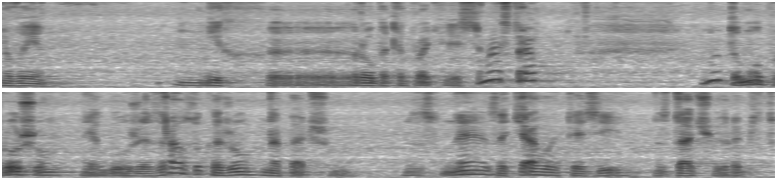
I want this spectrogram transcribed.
ви їх е, робите протягом семестра. Ну, тому прошу, якби вже зразу кажу на першому, не затягуйте зі здачею робіт.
